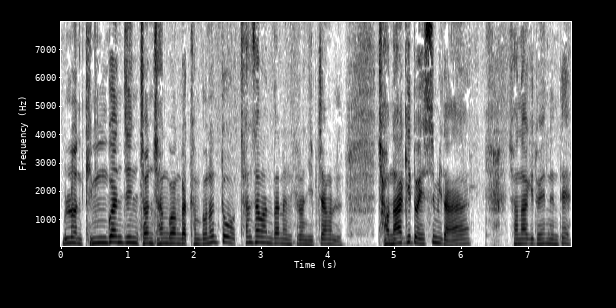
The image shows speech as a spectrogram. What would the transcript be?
물론 김관진 전 장관 같은 분은 또 찬성한다는 그런 입장을 전하기도 했습니다. 전하기도 했는데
